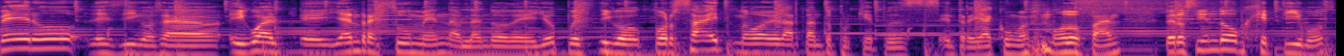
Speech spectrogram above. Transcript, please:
Pero les digo, o sea, igual eh, ya en resumen, hablando de ello, pues digo, por site no voy a dar tanto porque pues entraría como en modo fan, pero siendo objetivos,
